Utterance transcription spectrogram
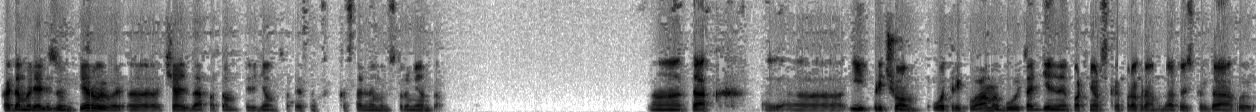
когда мы реализуем первую э, часть, да, потом перейдем, соответственно, к остальным инструментам. Э, так, Э, и причем от рекламы будет отдельная партнерская программа, да, то есть когда вы,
